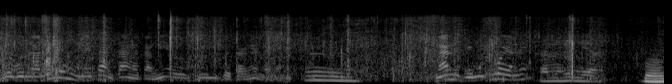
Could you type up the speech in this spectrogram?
เดี๋ยววันนั้นลุงในตั้งตั้งต่างนี้เออคุยไปต่างนี้แหละงั้นสิมึงช่วยอันนี้ อืม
